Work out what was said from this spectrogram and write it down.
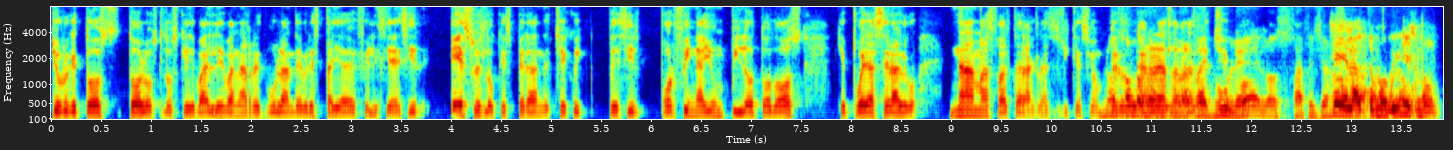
yo creo que todos, todos los, los que le van a Red Bull han de haber estallado de felicidad, decir, eso es lo que esperaban de Checo y decir, por fin hay un piloto dos que puede hacer algo. Nada más falta la clasificación, pero en carreras la verdad Red Bull, ¿eh? los aficionados. Sí, el automovilismo.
